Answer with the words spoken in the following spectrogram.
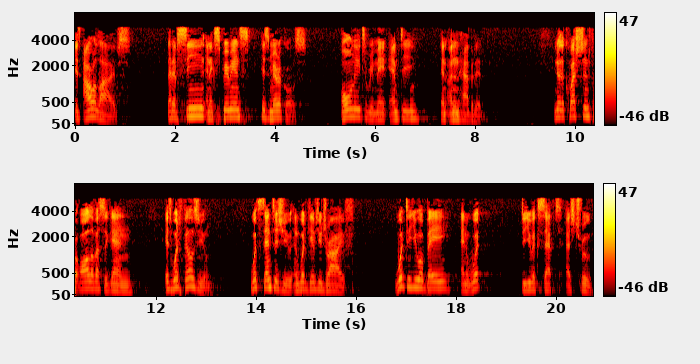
is our lives that have seen and experienced his miracles only to remain empty and uninhabited. You know, the question for all of us again is what fills you? What centers you and what gives you drive? What do you obey and what do you accept as truth?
